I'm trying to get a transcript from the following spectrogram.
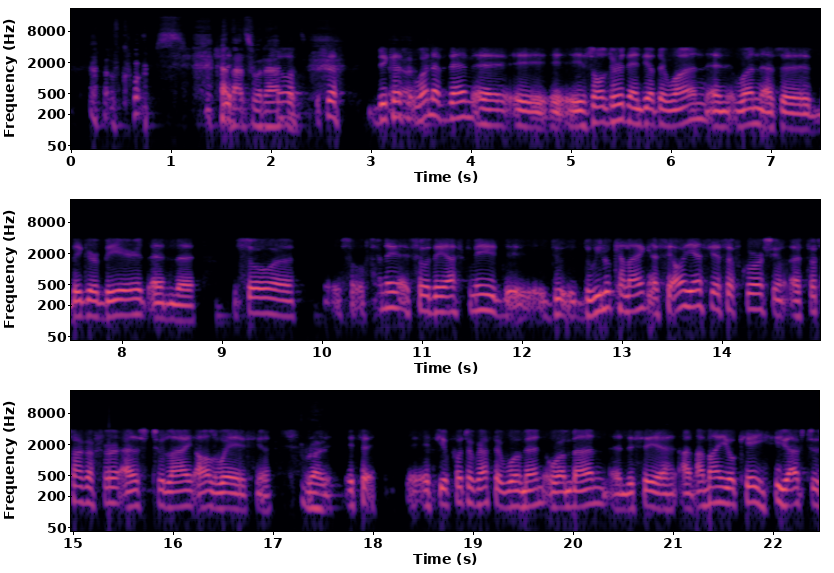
of course, that's what happens. So, so, because one of them uh, is older than the other one, and one has a bigger beard, and uh, so. Uh, so funny. So they ask me, do, do we look alike? I say, oh yes, yes, of course. You know, a photographer has to lie always. You know. Right. It's a, if you photograph a woman or a man and they say, uh, "Am I okay?" You have to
